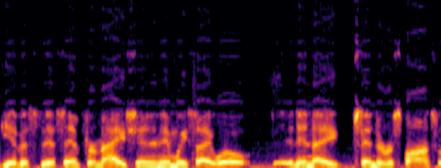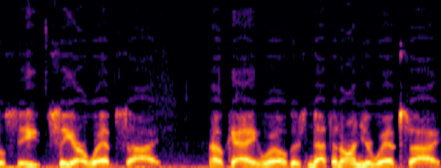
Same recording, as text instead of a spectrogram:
give us this information, and then we say, well, and then they send a response. We'll see see our website. Okay, well, there's nothing on your website.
